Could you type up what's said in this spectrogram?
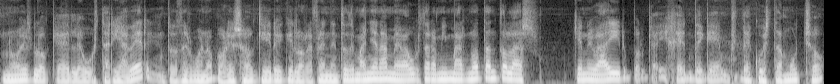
no es lo que a él le gustaría ver. Entonces, bueno, por eso quiere que lo refrende. Entonces, mañana me va a gustar a mí más, no tanto las quién va a ir, porque hay gente que le cuesta mucho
